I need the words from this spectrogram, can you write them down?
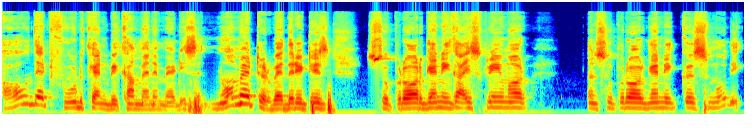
how that food can become a medicine no matter whether it is super organic ice cream or a super organic uh, smoothie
